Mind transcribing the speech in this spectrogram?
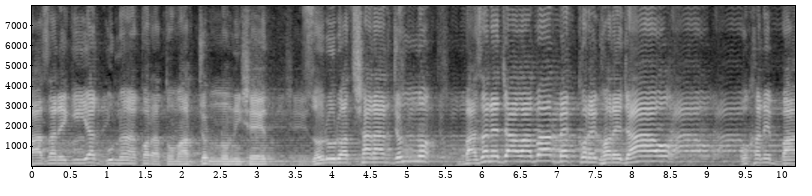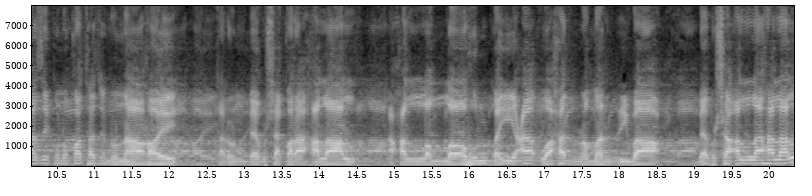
বাজারে গিয়া গুনাহ করা তোমার জন্য নিষেধ। জরুরত সারার জন্য বাজারে যাও, আবার ব্যাক করে ঘরে যাও। ওখানে বাজে কোনো কথা যেন না হয়, কারণ ব্যবসা করা হালাল। আহাল্লাহুল বাইআ ওয়া হাররামার রিবা। ব্যবসা আল্লাহ হালাল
